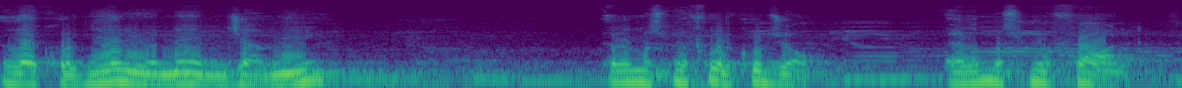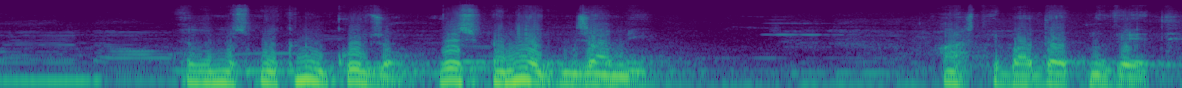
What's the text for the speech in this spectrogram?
Dhe kur njeri rrin në xhami, edhe mos me fol kurrgjo, edhe mos mu fal, edhe mos me knu kurrgjo, veç me nejt në xhami, asht ibadet në veti.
